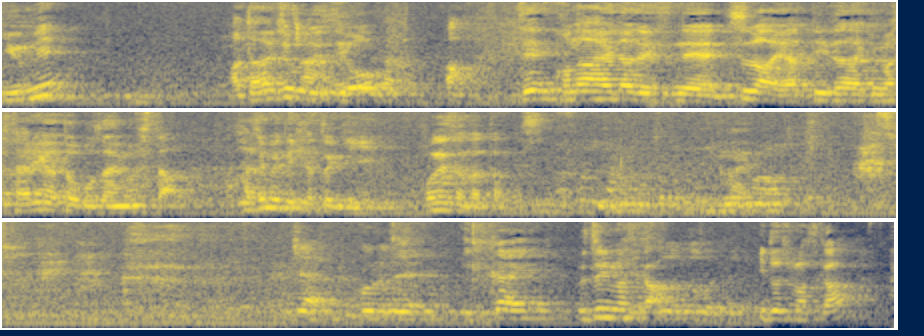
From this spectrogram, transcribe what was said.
夢あ大丈夫ですよ。あでこの間ですねツアーやっていただきましてありがとうございました。初めて来た時お姉さんだったんです。じゃあこれで一回。移りますか？移動しますか？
